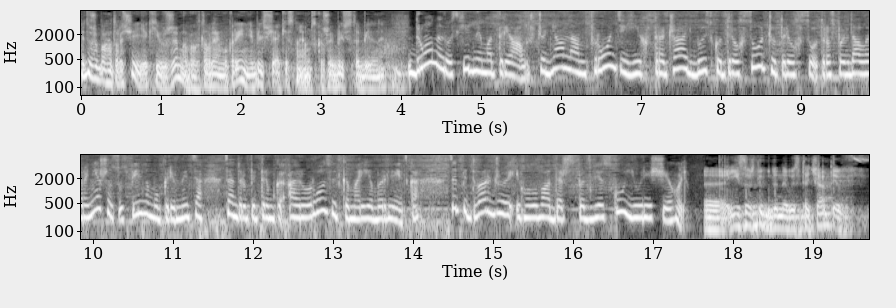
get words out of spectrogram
Є дуже багато речей, які вже ми виготовляємо в Україні більш якісно, я вам скажу, більш стабільні. Дрони розхідний матеріал. Щодня на фронті їх втрачають близько 300-400, розповідала раніше Суспільному керівниця центру підтримки аеророзвідки Марія Берлінська. Це підтверджує і голова Держспецзв'язку Юрій Щеголь. Е, їх завжди буде не вистачати в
